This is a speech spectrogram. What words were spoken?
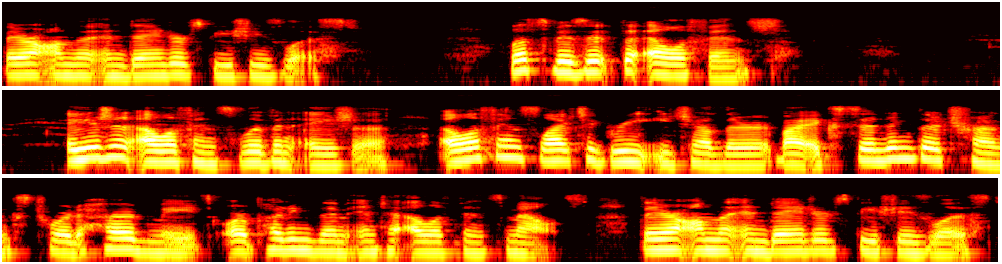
They are on the endangered species list. Let's visit the elephants. Asian elephants live in Asia. Elephants like to greet each other by extending their trunks toward herd mates or putting them into elephants' mouths. They are on the endangered species list.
